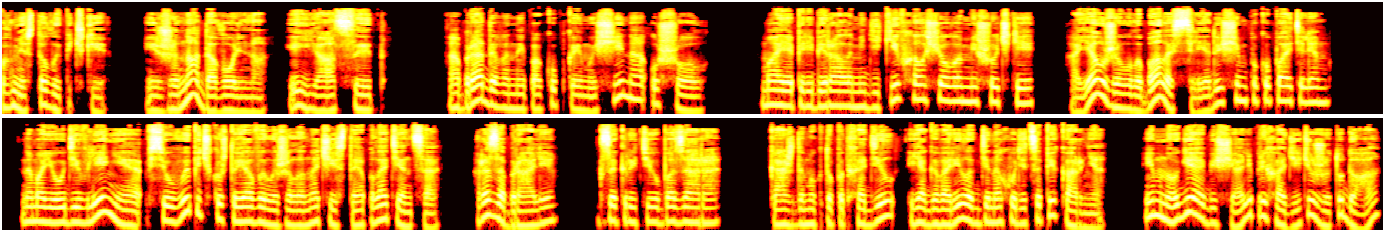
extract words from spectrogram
вместо выпечки. И жена довольна, и я сыт. Обрадованный покупкой мужчина ушел. Майя перебирала медики в холщовом мешочке, а я уже улыбалась следующим покупателям. На мое удивление, всю выпечку, что я выложила на чистое полотенце, разобрали к закрытию базара Каждому, кто подходил, я говорила, где находится пекарня, и многие обещали приходить уже туда.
